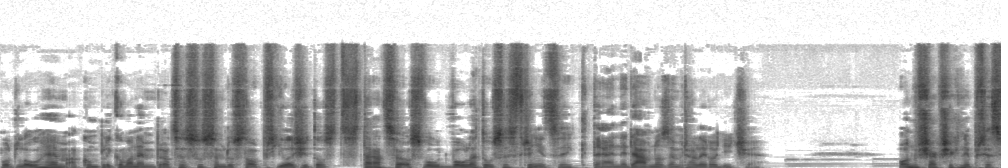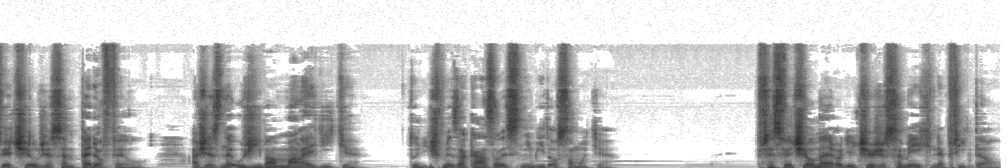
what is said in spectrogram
Po dlouhém a komplikovaném procesu jsem dostal příležitost starat se o svou dvouletou sestřenici, které nedávno zemřeli rodiče. On však všechny přesvědčil, že jsem pedofil a že zneužívám malé dítě, tudíž mi zakázali s ní být o samotě. Přesvědčil mé rodiče, že jsem jejich nepřítel.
